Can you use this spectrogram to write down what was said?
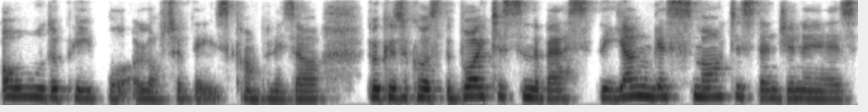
older people, a lot of these companies are, because, of course, the brightest and the best, the youngest, smartest engineers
